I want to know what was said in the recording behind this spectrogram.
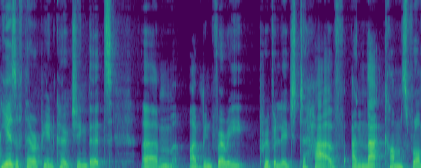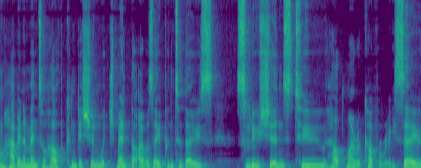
years of therapy and coaching that um, I've been very privileged to have. And that comes from having a mental health condition, which meant that I was open to those solutions to help my recovery. So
